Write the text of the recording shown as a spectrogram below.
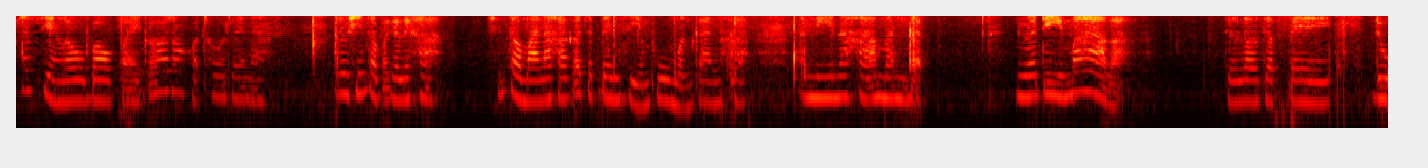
ถ้าเสียงเราเบาไปก็ต้องขอโทษด้วยนะมาดูชิ้นต่อไปกันเลยค่ะ ชิ้นต่อมานะคะก็จะเป็นสีชมพูเหมือนกันค่ะ อันนี้นะคะมันแบบเนื้อดีมากอะ่ะ เดี๋ยวเราจะไป ดู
